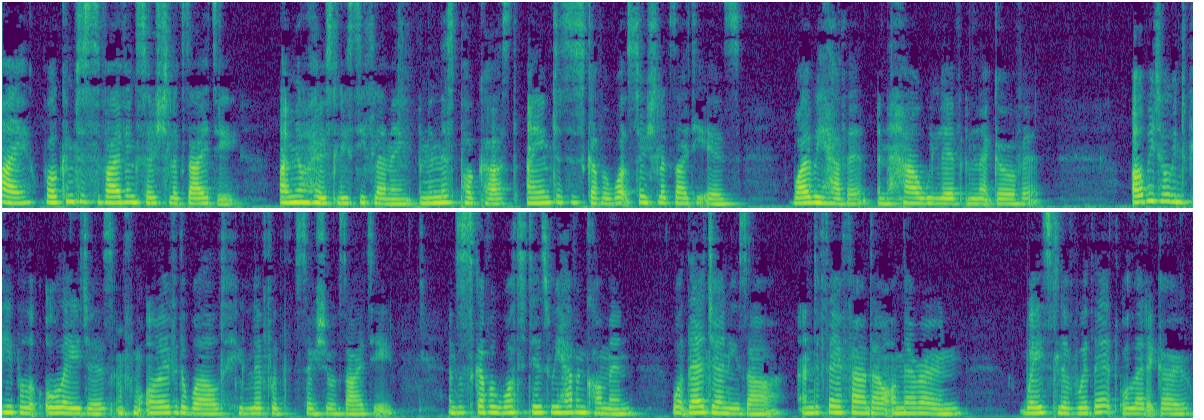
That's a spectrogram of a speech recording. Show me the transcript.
Hi, welcome to Surviving Social Anxiety. I'm your host, Lucy Fleming, and in this podcast, I aim to discover what social anxiety is, why we have it, and how we live and let go of it. I'll be talking to people of all ages and from all over the world who live with social anxiety and discover what it is we have in common, what their journeys are, and if they have found out on their own, ways to live with it or let it go.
